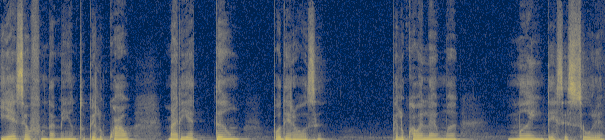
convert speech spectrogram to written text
E esse é o fundamento pelo qual Maria é tão poderosa pelo qual ela é uma mãe intercessora,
